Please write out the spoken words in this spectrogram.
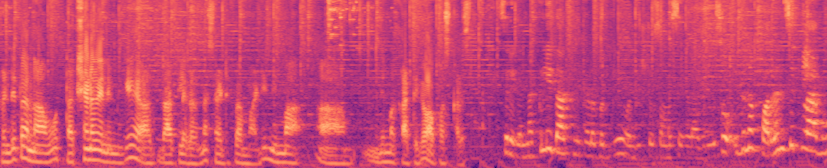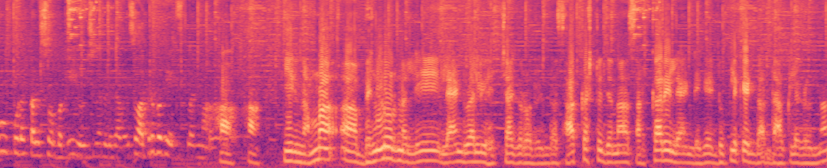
ಖಂಡಿತ ನಾವು ತಕ್ಷಣವೇ ನಿಮಗೆ ಆ ದಾಖಲೆಗಳನ್ನು ಸರ್ಟಿಫೈ ಮಾಡಿ ನಿಮ್ಮ ನಿಮ್ಮ ಖಾತೆಗೆ ವಾಪಸ್ ಕಳಿಸ್ತೀವಿ. ಸರ್ ಈಗ ನಕಲಿ ದಾಖಲೆಗಳ ಬಗ್ಗೆ ಒಂದಿಷ್ಟು ಸಮಸ್ಯೆಗಳಾಗಿವೆ. ಸೊ ಇದನ್ನ ಫೊರೆನ್ಸಿಕ್ ಲ್ಯಾಬ್ಗೂ ಕೂಡ ಕಳಿಸೋ ಬಗ್ಗೆ ಯೋಜನೆಗಳಿದಾವೆ ಸೊ ಅದ್ರ ಬಗ್ಗೆ ಎಕ್ಸ್ಪ್ಲೈನ್ ಮಾಡೋದು ಹಾಂ ಹಾಂ. ಈಗ ನಮ್ಮ ಬೆಂಗಳೂರಿನಲ್ಲಿ ಲ್ಯಾಂಡ್ ವ್ಯಾಲ್ಯೂ ಹೆಚ್ಚಾಗಿರೋದ್ರಿಂದ ಸಾಕಷ್ಟು ಜನ ಸರ್ಕಾರಿ ಲ್ಯಾಂಡಿಗೆ ಡುಪ್ಲಿಕೇಟ್ ದಾಖಲೆಗಳನ್ನು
